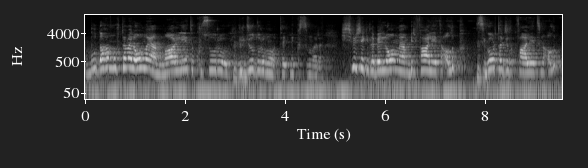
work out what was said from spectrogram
Bu daha muhtemel olmayan maliyeti, kusuru, rücu durumu, teknik kısımları hiçbir şekilde belli olmayan bir faaliyeti alıp sigortacılık faaliyetini alıp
